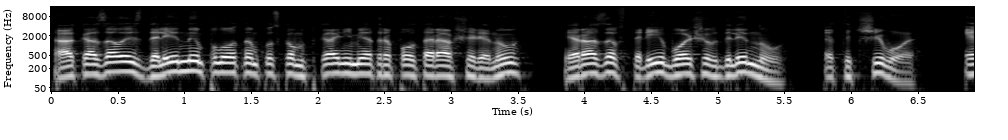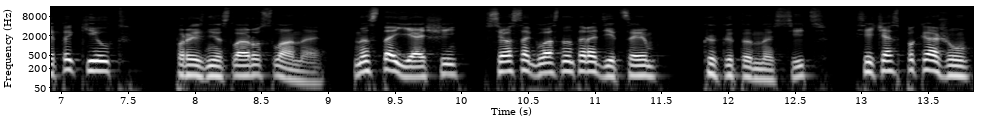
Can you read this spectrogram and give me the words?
а оказалось длинным плотным куском ткани метра полтора в ширину и раза в три больше в длину. Это чего? «Это килт», – произнесла Руслана. «Настоящий. Все согласно традициям». «Как это носить?» «Сейчас покажу».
